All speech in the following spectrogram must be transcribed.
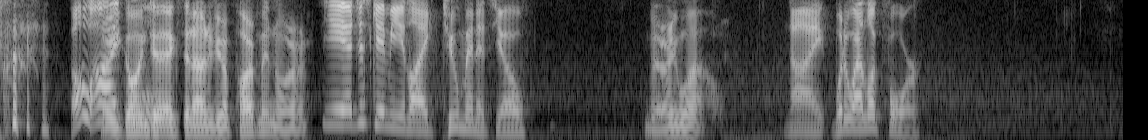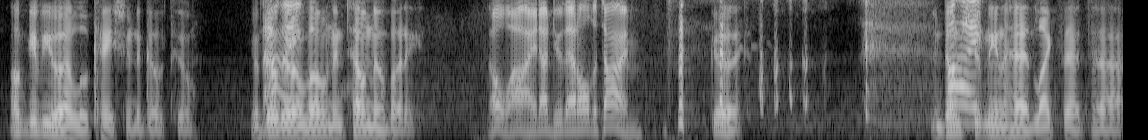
Oh, all Are you going cool. to exit out of your apartment or? Yeah, just give me like two minutes, yo. Very well. Night. What do I look for? I'll give you a location to go to. You'll go there alone and tell nobody. Oh, all right. I do that all the time. Good. And don't Bye. shoot me in the head like that, uh,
